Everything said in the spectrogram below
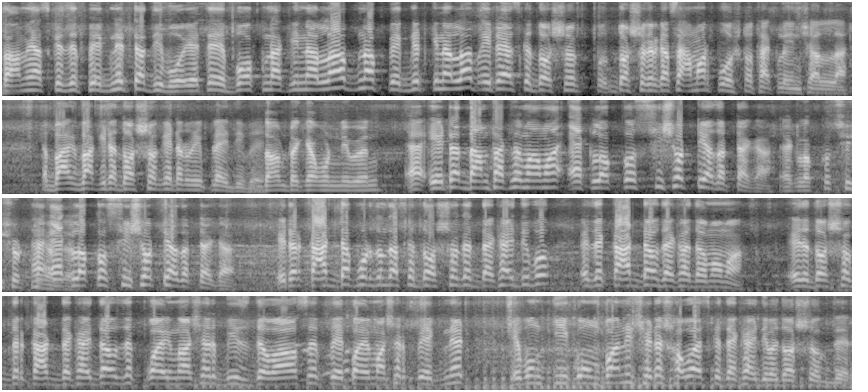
তো আমি আজকে যে প্রেগনেটটা দিব এতে বকনা কিনা লাভ না প্রেগনেট কিনা লাভ এটা আজকে দর্শক দর্শকের কাছে আমার প্রশ্ন থাকল ইনশাল্লাহ বাকিটা দর্শক এটার রিপ্লাই দিবে। দামটা কেমন নেবেন? এটার দাম থাকবে মামা এক লক্ষ ছিষট্টি হাজার টাকা। এক লক্ষ ছিষট্টি হ্যাঁ এক হাজার। লক্ষ ছিষট্টি হাজার টাকা। এটার কার্ডটা পর্যন্ত আজকে দর্শকের দেখাই দিব। এই যে কার্ডটাও দেখা দাও মামা। এই যে দর্শকদের কার্ড দেখাই দাও যে কয় মাসের বীজ দেওয়া আছে কয় মাসের প্রেগনেট এবং কি কোম্পানি সেটা সবাই আজকে দেখাই দিবে দর্শকদের।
